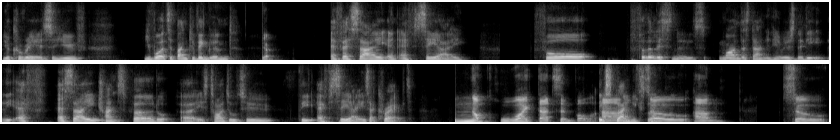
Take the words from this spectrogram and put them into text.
your career. So you've you've worked at Bank of England FSA and FCA. For for the listeners, my understanding here is that the the FSA transferred uh, its title to the FCA. Is that correct? Not quite that simple. Explain. Um, explain. So, um, so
